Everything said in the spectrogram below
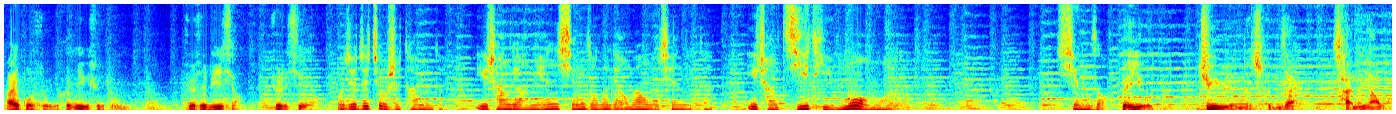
爱国主义和英雄主义，就是理想，就是信仰。我觉得就是他们的一场两年行走了两万五千里的一场集体默默的行走。唯有军人的存在，才能让我们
